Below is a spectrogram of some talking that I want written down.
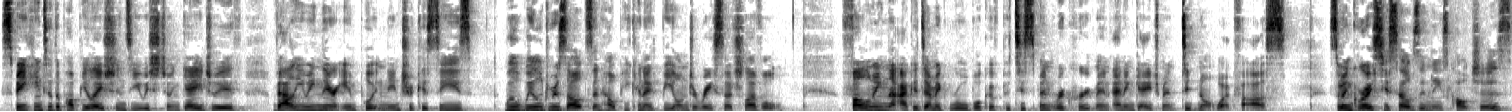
Speaking to the populations you wish to engage with, valuing their input and intricacies, will wield results and help you connect beyond a research level. Following the academic rulebook of participant recruitment and engagement did not work for us. So engross yourselves in these cultures,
